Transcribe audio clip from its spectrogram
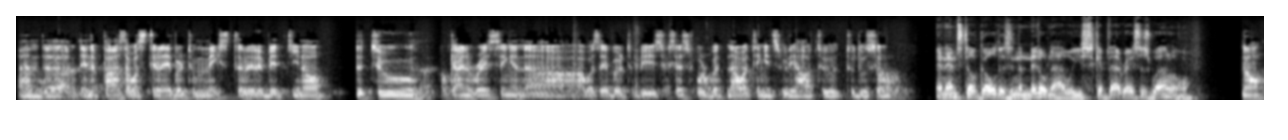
And uh, in the past, I was still able to mix a little bit, you know, the two kind of racing, and uh, I was able to be successful. But now I think it's really hard to to do so. And Amstel Gold is in the middle now. Will you skip that race as well, or? No,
